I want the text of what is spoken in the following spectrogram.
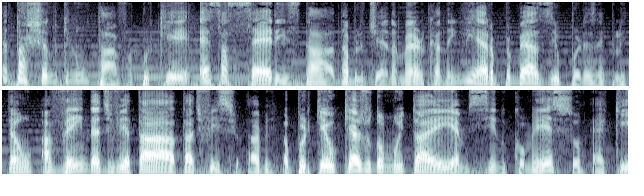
Eu tô achando que não tava, porque essas séries da WGN America nem vieram pro Brasil, por exemplo. Então a venda devia tá, tá difícil, sabe? Porque o que ajudou muito a AMC no começo é que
